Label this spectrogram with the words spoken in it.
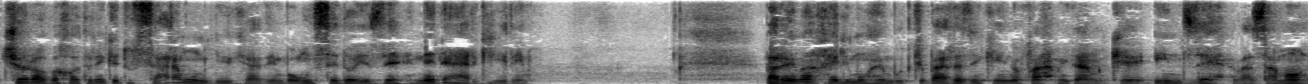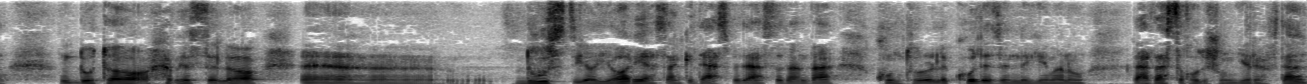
چرا؟ به خاطر اینکه تو سرمون گیر کردیم با اون صدای ذهنه درگیریم. برای من خیلی مهم بود که بعد از اینکه اینو فهمیدم که این ذهن و زمان دو تا به اصطلاح دوست یا یاری هستن که دست به دست دادن و کنترل کل زندگی منو در دست خودشون گرفتن.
